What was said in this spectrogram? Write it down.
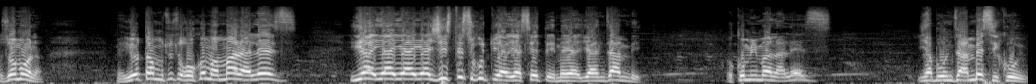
ozomona mais yo ntango mosusu okokoma mal alaise ya, ya, ya, ya justice kutu ya, ya sete mais ya, ya nzambe okomi mal alaise ya bonzambe sikoyo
